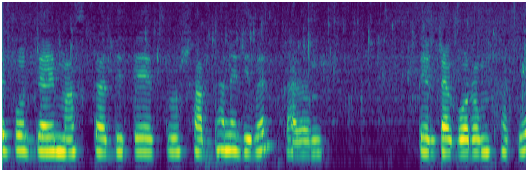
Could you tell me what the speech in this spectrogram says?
এ পর্যায়ে মাছটা দিতে একটু সাবধানে দিবেন, কারণ তেলটা গরম থাকে।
